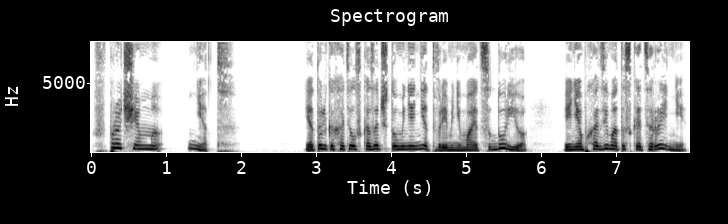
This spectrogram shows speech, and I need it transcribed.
Впрочем, нет. Я только хотел сказать, что у меня нет времени маяться дурью, и необходимо отыскать Ренни,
